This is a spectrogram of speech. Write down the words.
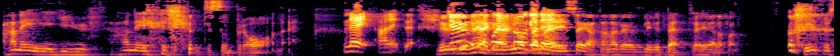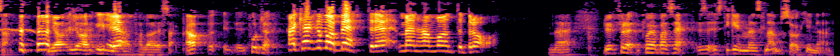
Han är ju... Han är ju inte så bra, nej. Nej, han är inte det. Du, du, jag vägrar låta dig? mig säga att han hade blivit bättre i alla fall. Det är intressant. Jag, jag vill i alla fall ha det sagt. Ja, fortsätt. Han kanske var bättre, men han var inte bra. Nej. Du, för, får jag bara säga, sticka in med en snabb sak innan?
